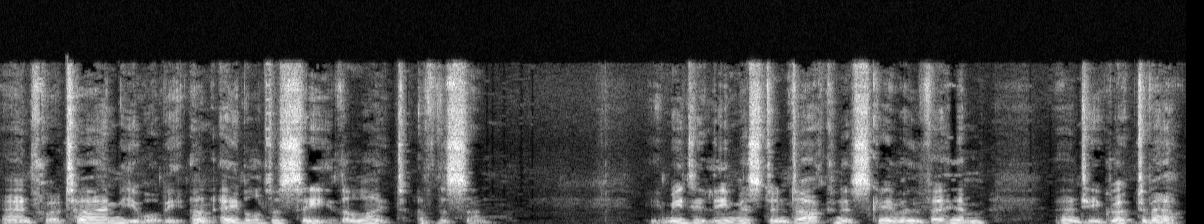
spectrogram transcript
and for a time you will be unable to see the light of the sun. Immediately mist and darkness came over him, and he groped about,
